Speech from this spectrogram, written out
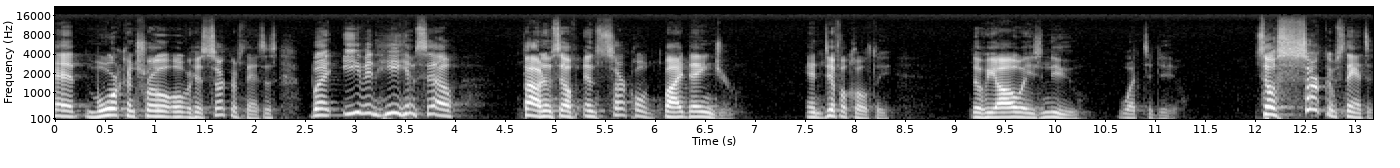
had more control over his circumstances, but even he himself found himself encircled by danger and difficulty, though he always knew what to do. So, circumstances.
